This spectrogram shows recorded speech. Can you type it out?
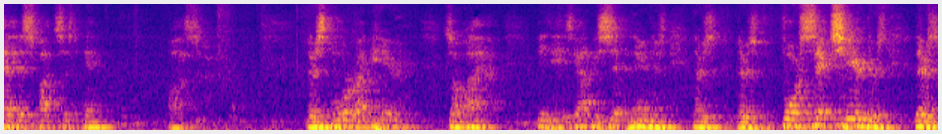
that his spot, Sister Dan? Awesome. There's four right here. So I, he, he's got to be sitting there. There's, there's, there's four, six here. There's, there's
